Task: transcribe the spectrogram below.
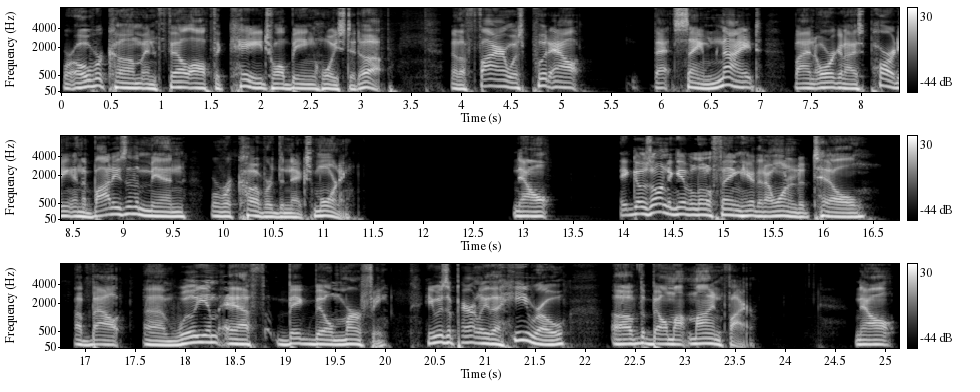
were overcome and fell off the cage while being hoisted up. Now, the fire was put out that same night by an organized party, and the bodies of the men were recovered the next morning. Now, it goes on to give a little thing here that I wanted to tell about um, William F. Big Bill Murphy. He was apparently the hero of the Belmont mine fire. Now,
